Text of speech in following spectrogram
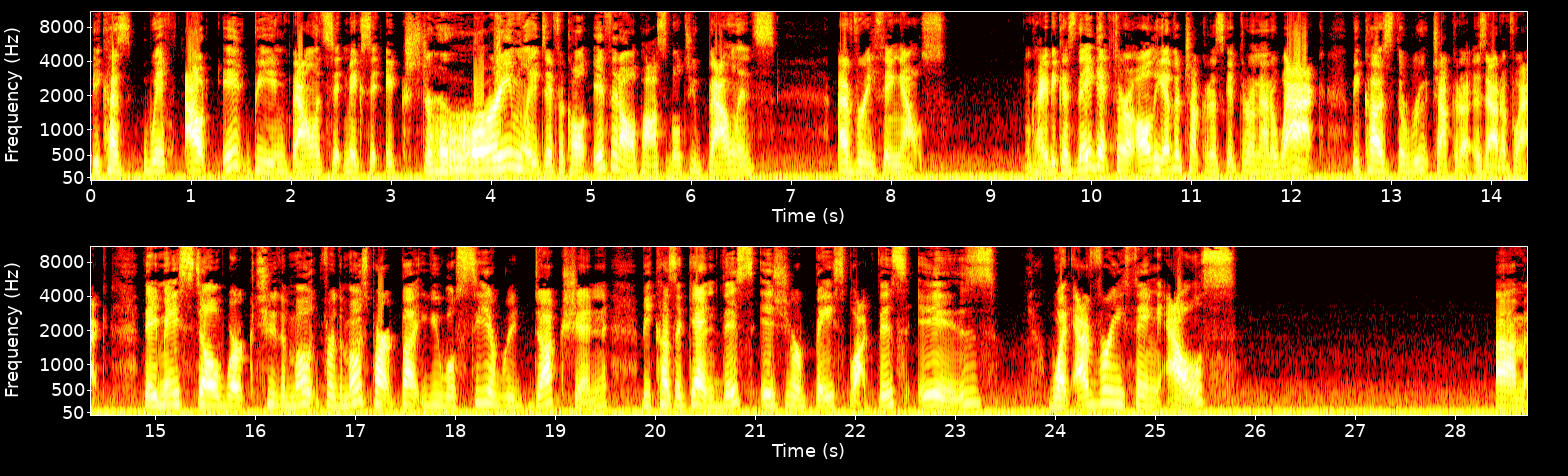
because without it being balanced it makes it extremely difficult if at all possible to balance everything else. Okay? Because they get thrown all the other chakras get thrown out of whack because the root chakra is out of whack. They may still work to the mo for the most part but you will see a reduction because again this is your base block. This is what everything else um,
